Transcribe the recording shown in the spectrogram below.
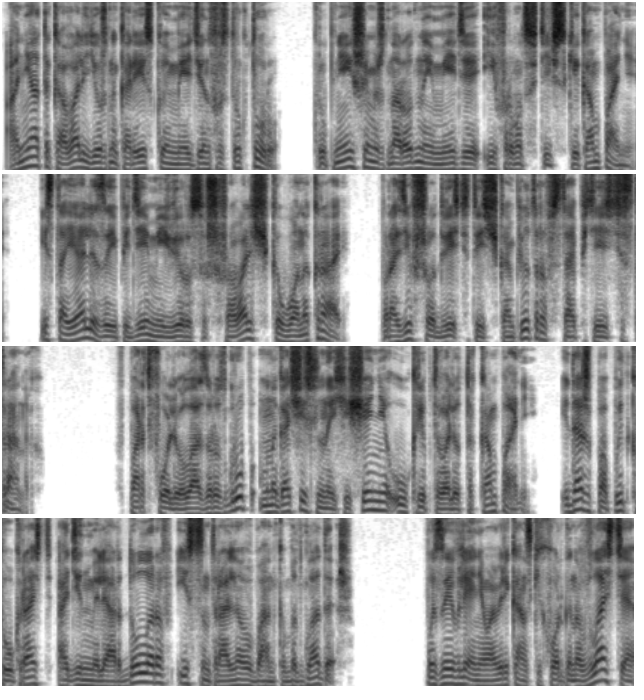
Они атаковали южнокорейскую медиаинфраструктуру, крупнейшие международные медиа и фармацевтические компании, и стояли за эпидемией вируса шифровальщика WannaCry, поразившего 200 тысяч компьютеров в 150 странах. В портфолио Lazarus Group многочисленные хищения у криптовалютных компаний и даже попытка украсть 1 миллиард долларов из Центрального банка Бангладеш. По заявлениям американских органов власти,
